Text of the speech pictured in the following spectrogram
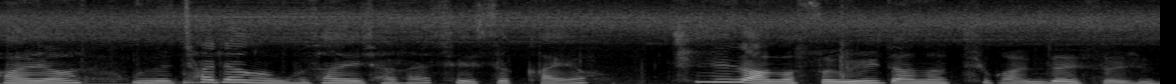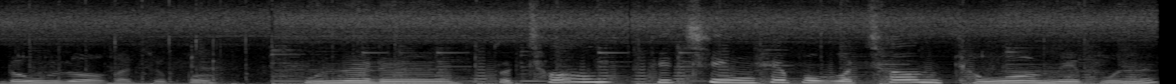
과연 오늘 촬영은 무사히 잘 할 수 있을까요? 치지도 않았어. 의자 하나 치고 앉아있어요. 지금 너무 더워가지고. 오늘은 또 처음 피칭 해보고 처음 경험해보는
